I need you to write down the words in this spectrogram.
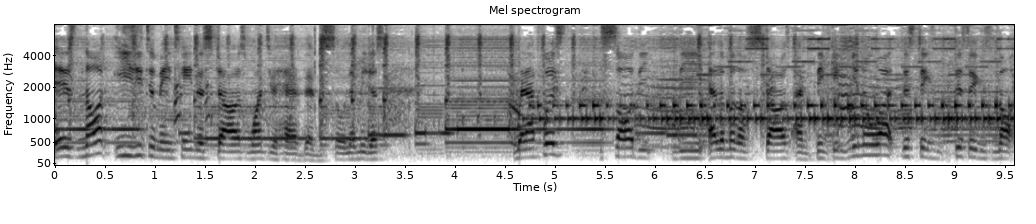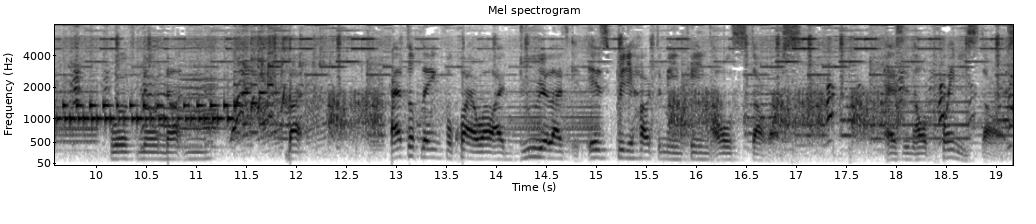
It is not easy to maintain the stars once you have them. So let me just. When I first saw the the element of stars, I'm thinking, you know what, this thing this thing is not worth no nothing. But after playing for quite a while, I do realize it is pretty hard to maintain all stars, as in all 20 stars.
